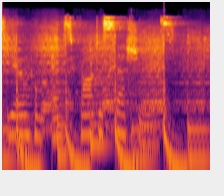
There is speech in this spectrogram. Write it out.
Yo from S. Prada Sessions.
